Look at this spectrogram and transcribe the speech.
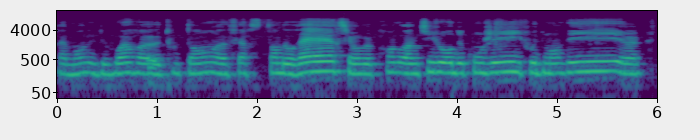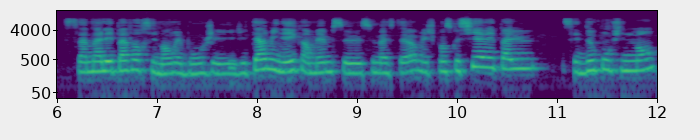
vraiment de devoir euh, tout le temps euh, faire ce temps d'horaire. Si on veut prendre un petit jour de congé il faut demander euh. ça m'allait pas forcément mais bon j'ai terminé quand même ce, ce, master. Mais je pense que s'il n'y avait pas eu ces deux confinements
